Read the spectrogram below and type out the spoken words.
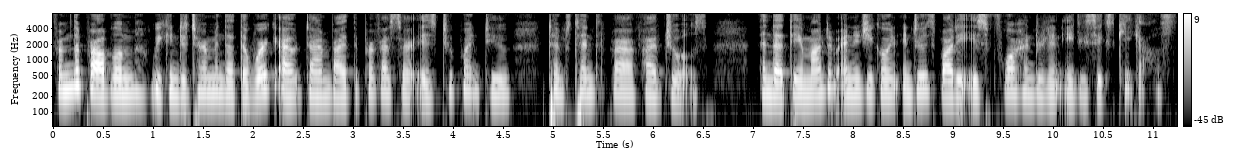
From the problem, we can determine that the work out done by the professor is 2.2 times 10 to the power of 5 joules, and that the amount of energy going into his body is 486 kcals.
